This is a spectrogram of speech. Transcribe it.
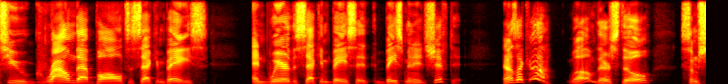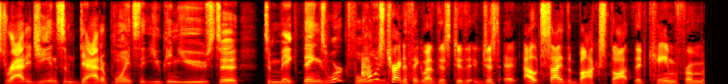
to ground that ball to second base and where the second base baseman had shifted. And I was like, huh, well, there's still some strategy and some data points that you can use to to make things work for you. I you. was trying to think about this too. Just uh, outside the box thought that came from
